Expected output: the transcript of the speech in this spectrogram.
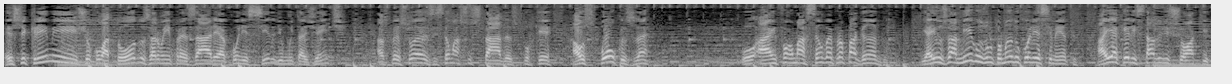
Este crime chocou a todos, era uma empresária conhecida de muita gente. As pessoas estão assustadas porque aos poucos, né, a informação vai propagando. E aí os amigos vão tomando conhecimento. Aí aquele estado de choque.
